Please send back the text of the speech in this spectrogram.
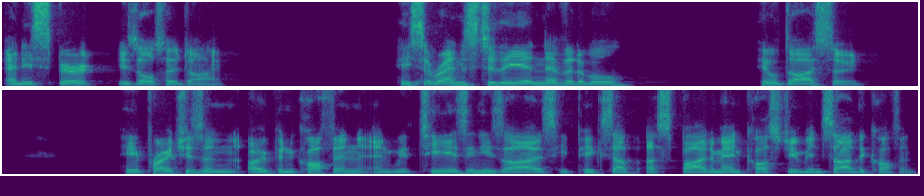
and his spirit is also dying. He surrenders to the inevitable. He'll die soon. He approaches an open coffin, and with tears in his eyes, he picks up a Spider Man costume inside the coffin.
